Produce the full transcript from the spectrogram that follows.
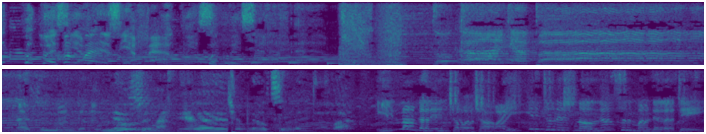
ikwekwezi fm kwekwezi fm Kukhanya ba Nelson Mandela. Ilanga lentjhabatjhaba i-international nelson mandela day.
